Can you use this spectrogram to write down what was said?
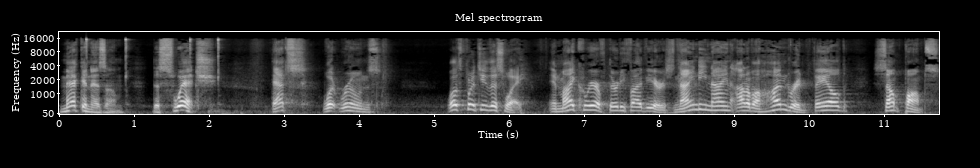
mechanism, the switch, that's what ruins. Well, let's put it to you this way. In my career of 35 years, 99 out of 100 failed sump pumps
